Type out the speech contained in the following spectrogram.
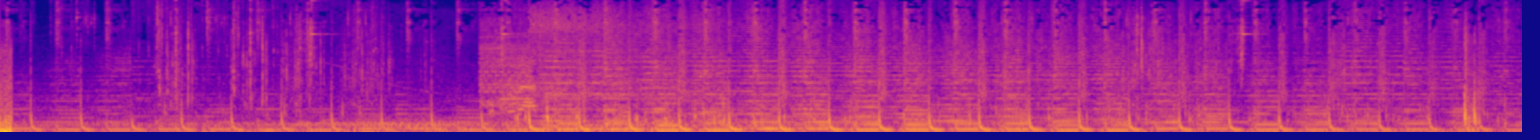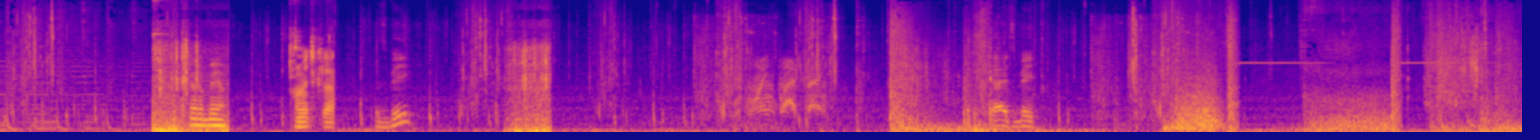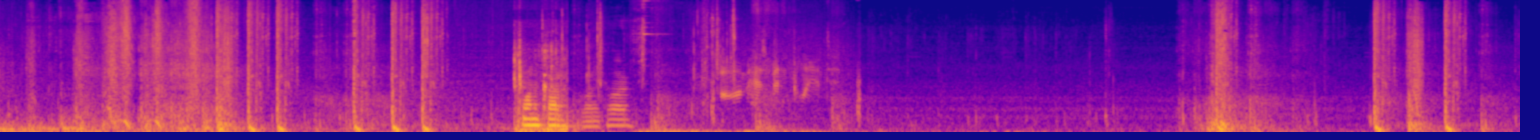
I'm clear. It's B? Deploying flashbang. Yeah, it's B. One car. One car.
